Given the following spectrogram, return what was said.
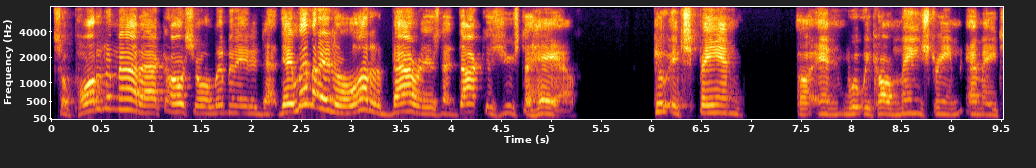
So part of the MAT Act also eliminated that. They eliminated a lot of the barriers that doctors used to have to expand uh, in what we call mainstream MAT.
